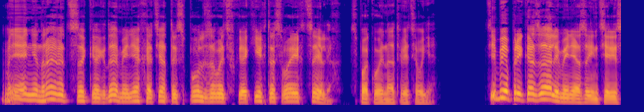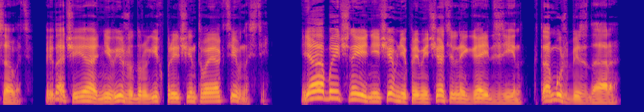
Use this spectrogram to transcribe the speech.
«Мне не нравится, когда меня хотят использовать в каких-то своих целях», — спокойно ответил я. «Тебе приказали меня заинтересовать, иначе я не вижу других причин твоей активности. Я обычный, ничем не примечательный гайдзин, к тому же без дара».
